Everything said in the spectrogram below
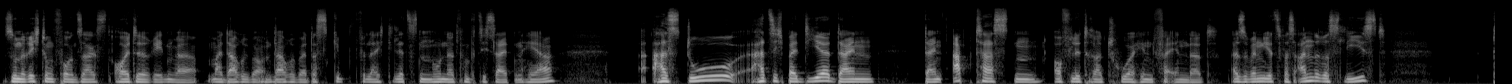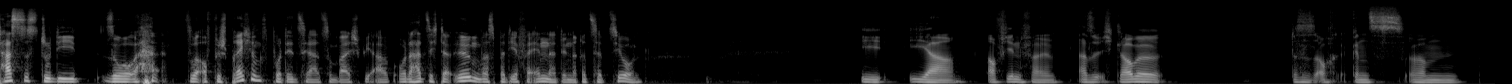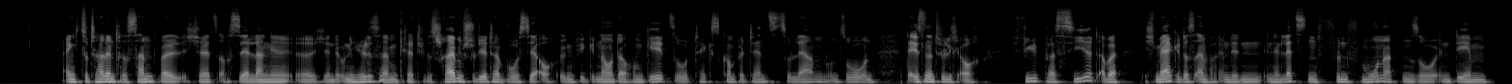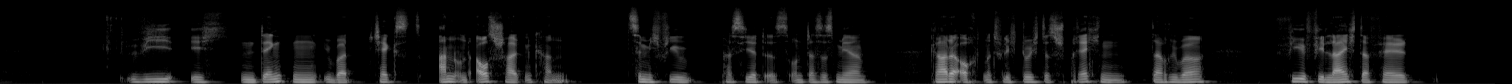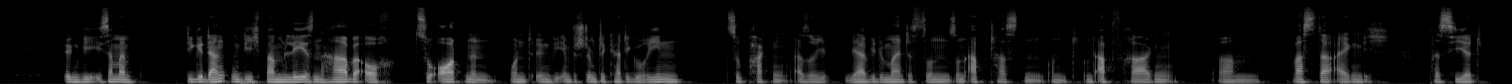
so eine Richtung vor und sagst, heute reden wir mal darüber und darüber. Das gibt vielleicht die letzten 150 Seiten her. Hast du, hat sich bei dir dein, dein Abtasten auf Literatur hin verändert? Also wenn du jetzt was anderes liest, tastest du die so, so auf Besprechungspotenzial zum Beispiel ab? Oder hat sich da irgendwas bei dir verändert in der Rezeption? Ja, auf jeden Fall. Also ich glaube, das ist auch ganz ähm, eigentlich total interessant, weil ich ja jetzt auch sehr lange äh, hier in der Uni Hildesheim kreatives Schreiben studiert habe, wo es ja auch irgendwie genau darum geht, so Textkompetenz zu lernen und so. Und da ist natürlich auch viel passiert, aber ich merke das einfach in den, in den letzten fünf Monaten so, in dem, wie ich ein Denken über Text an- und ausschalten kann, ziemlich viel passiert ist. Und dass es mir gerade auch natürlich durch das Sprechen darüber viel, viel leichter fällt, irgendwie, ich sag mal, die Gedanken, die ich beim Lesen habe, auch zu ordnen und irgendwie in bestimmte Kategorien zu packen. Also, ja, wie du meintest, so ein, so ein Abtasten und, und Abfragen, ähm, was da eigentlich passiert.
